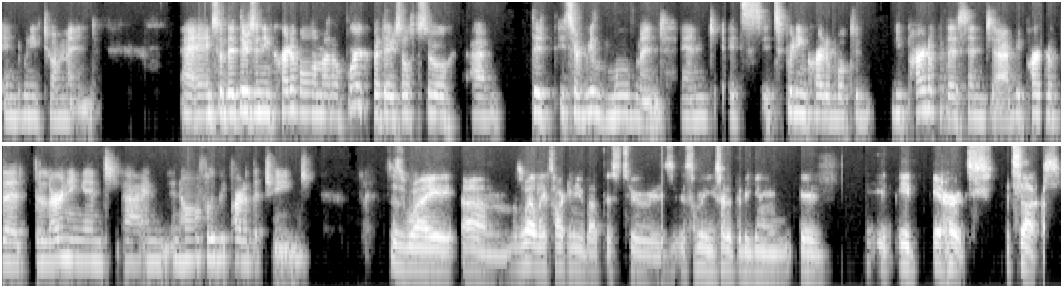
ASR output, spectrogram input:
and we need to amend. And so that there's an incredible amount of work, but there's also um, the, it's a real movement, and it's it's pretty incredible to be part of this and uh, be part of the the learning and uh, and and hopefully be part of the change. This is why um, this is why I like talking to you about this too. Is, is something you said at the beginning is it, it it hurts, it sucks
